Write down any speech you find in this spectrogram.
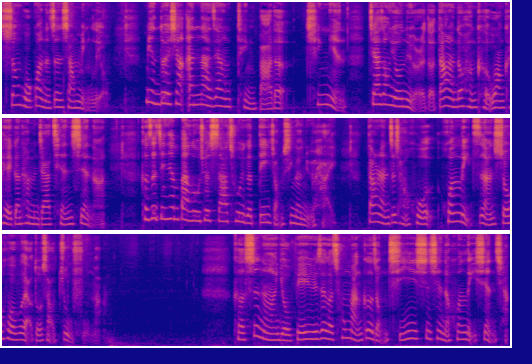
生活惯的政商名流，面对像安娜这样挺拔的青年，家中有女儿的，当然都很渴望可以跟他们家牵线啊。可是今天半路却杀出一个低种姓的女孩，当然这场婚婚礼自然收获不了多少祝福嘛。可是呢，有别于这个充满各种奇异视线的婚礼现场。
